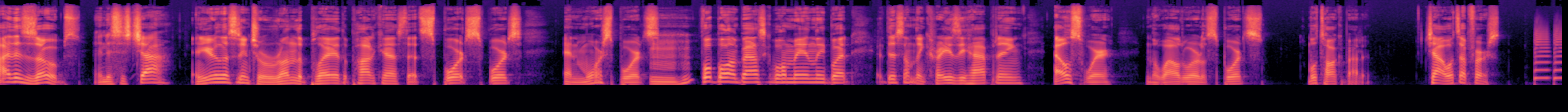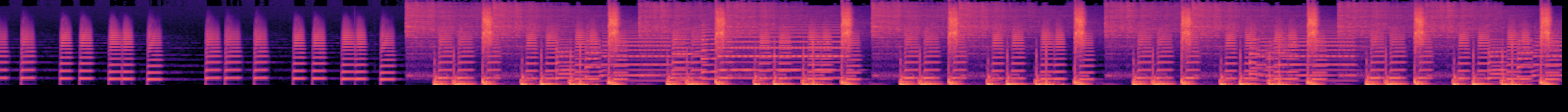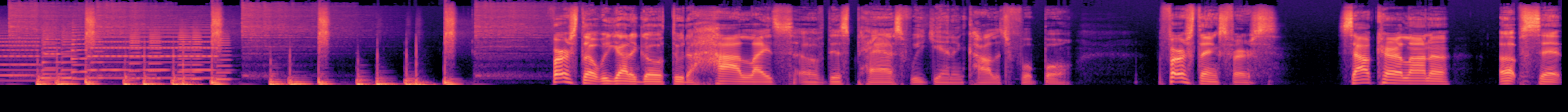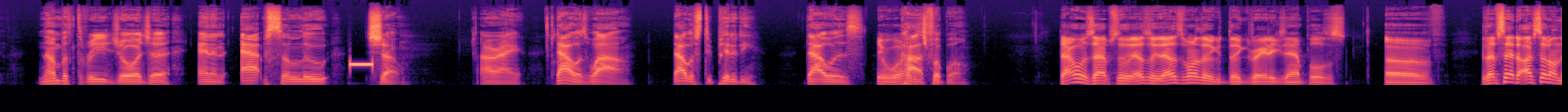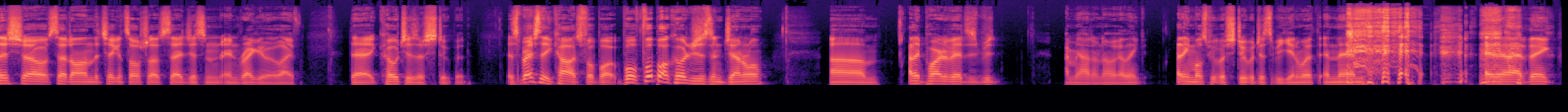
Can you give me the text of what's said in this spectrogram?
Hi, this is Obes, And this is Cha. and you're listening to Run the Play, the podcast that's sports, sports, and more sports. Mm-hmm. Football and basketball mainly, but if there's something crazy happening elsewhere in the wild world of sports, we'll talk about it. Cha, what's up first? First up, we got to go through the highlights of this past weekend in college football. First things first South Carolina upset number three Georgia and an absolute show. All right. That was wild. That was stupidity. That was It was. college football. That was absolutely that was, that was one of the, the great examples of because I've said I've said on this show, I've said on the Chicken Social, I've said just in, in regular life that coaches are stupid, especially college football. Well, football coaches in general. Um, I think part of it is, I mean, I don't know. I think I think most people are stupid just to begin with, and then and then I think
